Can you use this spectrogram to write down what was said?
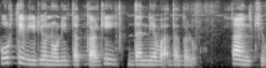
ಪೂರ್ತಿ ವಿಡಿಯೋ ನೋಡಿದ್ದಕ್ಕಾಗಿ ಧನ್ಯವಾದಗಳು. Thank you.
